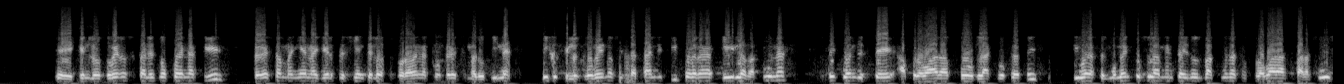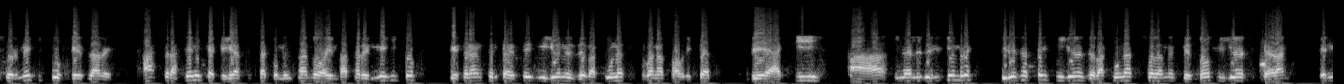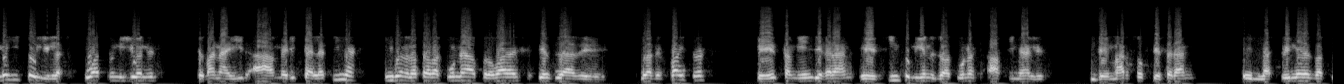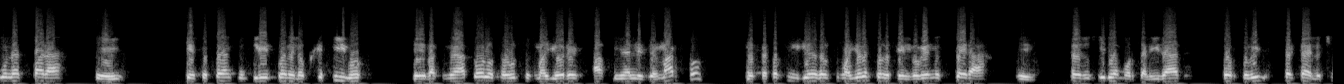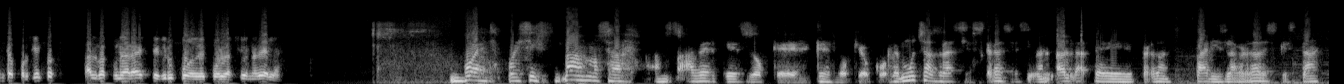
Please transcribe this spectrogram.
eh, que los gobiernos estatales no pueden adquirir, pero esta mañana ayer el presidente López Obrador en la conferencia matutina dijo que los gobiernos estatales sí podrán adquirir la vacuna de cuando esté aprobada por la COFEPRIS. Y bueno, hasta el momento solamente hay dos vacunas aprobadas para su uso en México, que es la de AstraZeneca, que ya se está comenzando a envasar en México, que serán cerca de 6 millones de vacunas que se van a fabricar de aquí a finales de diciembre. Y de esas 6 millones de vacunas, solamente 2 millones se quedarán en México y las 4 millones se van a ir a América Latina. Y bueno, la otra vacuna aprobada es, la de la de Pfizer, que también llegarán 5 eh, millones de vacunas a finales de marzo, que serán eh, las primeras vacunas para eh, que se puedan cumplir con el objetivo de vacunar a todos los adultos mayores a finales de marzo. Los 14 millones de adultos mayores con los que el gobierno espera eh, reducir la mortalidad por COVID cerca del 80% al vacunar a este grupo de población, Adela. Bueno, pues sí, vamos a, a, ver qué es lo que qué es lo que ocurre. Muchas gracias, gracias Iván. Eh, perdón, París, la verdad es que está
